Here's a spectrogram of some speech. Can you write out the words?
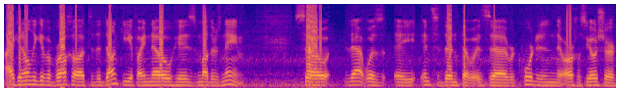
I can only give a bracha to the donkey if I know his mother's name. So that was a incident that was uh, recorded in the Orchos Yosher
